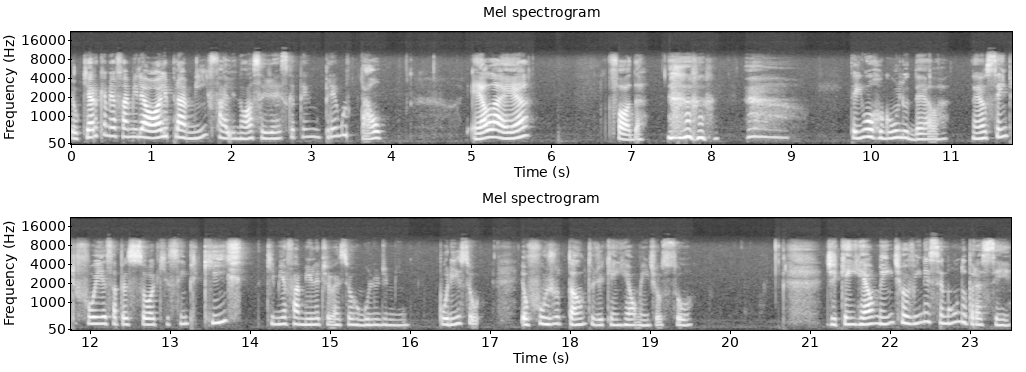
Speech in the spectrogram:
Eu quero que a minha família olhe para mim e fale: Nossa, Jéssica tem um emprego tal. Ela é foda. Tenho orgulho dela. Né? Eu sempre fui essa pessoa que sempre quis que minha família tivesse orgulho de mim. Por isso eu, eu fujo tanto de quem realmente eu sou. De quem realmente eu vim nesse mundo para ser.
